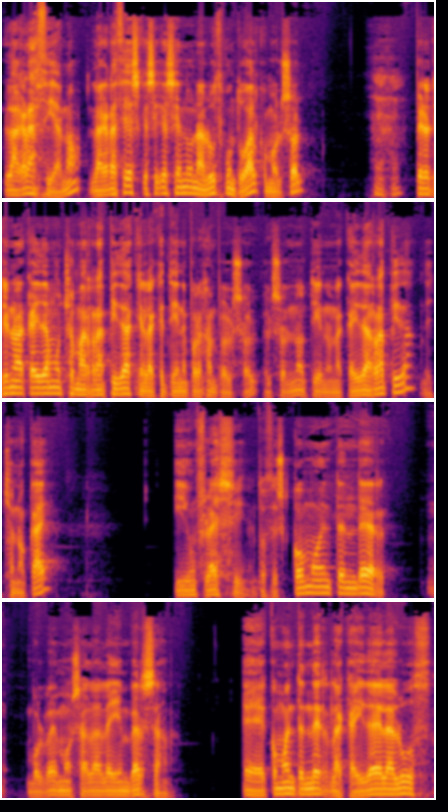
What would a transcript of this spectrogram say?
la gracia, ¿no? La gracia es que sigue siendo una luz puntual como el sol. Pero tiene una caída mucho más rápida que la que tiene, por ejemplo, el sol. El sol no tiene una caída rápida, de hecho no cae. Y un flash sí. Entonces, ¿cómo entender volvemos a la ley inversa, eh, cómo entender la caída de la luz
